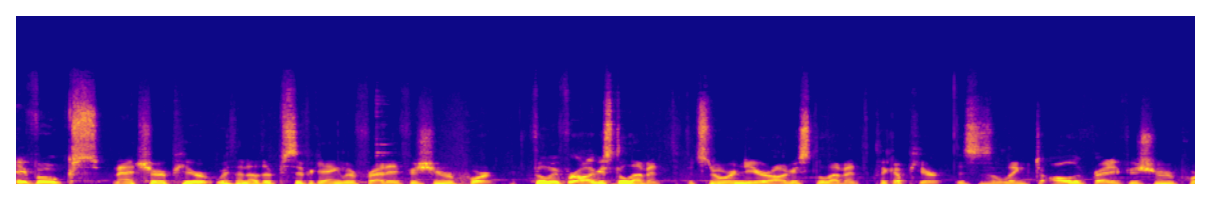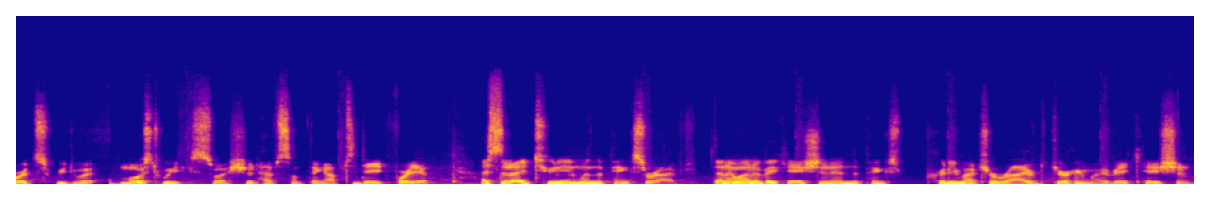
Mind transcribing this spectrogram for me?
Hey folks, Matt Sharp here with another Pacific Angler Friday fishing report. Filming for August 11th. If it's nowhere near August 11th, click up here. This is a link to all the Friday fishing reports. We do it most weeks, so I should have something up to date for you. I said I'd tune in when the pinks arrived. Then I went on vacation and the pinks pretty much arrived during my vacation.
